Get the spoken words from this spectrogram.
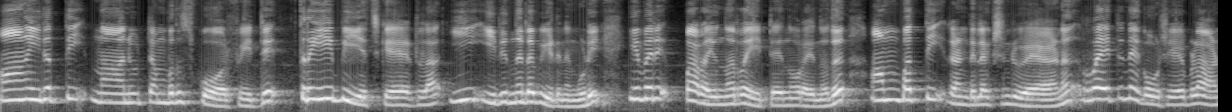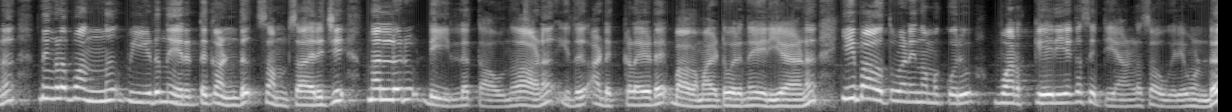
ആയിരത്തി നാനൂറ്റമ്പത് square feet three B H K ആയിട്ടുള്ള ഈ ഇരുനില വീടിനും കൂടി ഇവർ പറയുന്ന റേറ്റ് എന്ന് പറയുന്നത് അമ്പത്തി രണ്ട് ലക്ഷം രൂപയാണ്. റേറ്റ് നെഗോഷിയബിൾ ആണ്. നിങ്ങൾ വന്ന് വീട് നേരിട്ട് കണ്ട് സംസാരിച്ച് നല്ലൊരു ഡീലിലെത്താവുന്നതാണ് ഇത് അടുക്കളയുടെ ഭാഗമായിട്ട് വരുന്ന ഏരിയയാണ് ഈ ഭാഗത്ത് വേണമെങ്കിൽ നമുക്കൊരു വർക്ക് ഏരിയ ഒക്കെ സെറ്റ് ചെയ്യാനുള്ള സൗകര്യമുണ്ട്.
